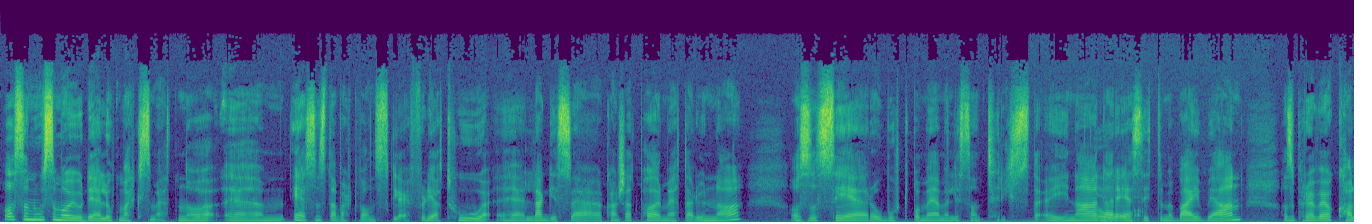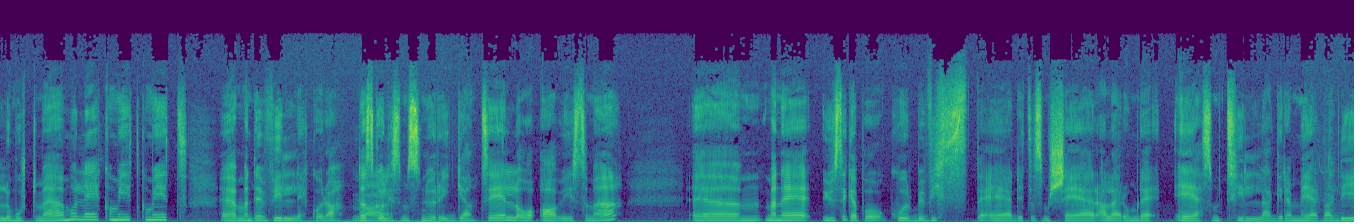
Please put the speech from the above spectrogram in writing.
Og så nå så må jo dele oppmerksomheten. Og eh, jeg syns det har vært vanskelig, fordi at hun eh, legger seg kanskje et par meter unna. Og så ser hun bort på meg med litt sånn triste øyne, Åh. der jeg sitter med babyen. Og så prøver jeg å kalle bort til meg. 'Molly, kom hit, kom hit.' Eh, men det vil ikke hun, da. Da skal hun liksom snu ryggen til og avvise meg. Men jeg er usikker på hvor bevisst det er dette som skjer, eller om det er som tillegger det mer verdi.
